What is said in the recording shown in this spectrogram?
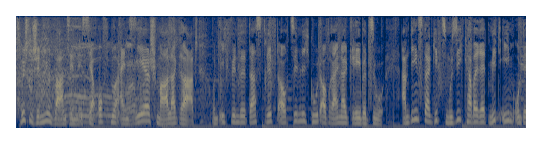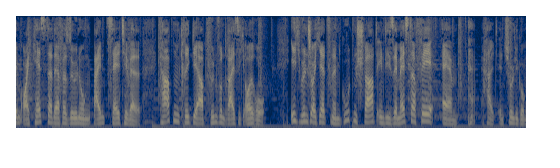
Zwischen Genie und Wahnsinn ist ja oft nur ein sehr schmaler Grat. Und ich finde, das trifft auch ziemlich gut auf Reinhard Grebe zu. Am Dienstag gibt's Musikkabarett mit ihm und dem Orchester der Versöhnung beim Zeltivel. Karten kriegt ihr ab 35 Euro. Ich wünsche euch jetzt einen guten Start in die Semesterfee, ähm, halt, Entschuldigung,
